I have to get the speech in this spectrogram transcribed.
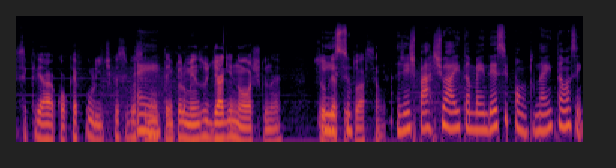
se criar qualquer política se você é, não tem pelo menos o diagnóstico, né? Sobre Isso. a situação. A gente partiu aí também desse ponto, né? Então, assim,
